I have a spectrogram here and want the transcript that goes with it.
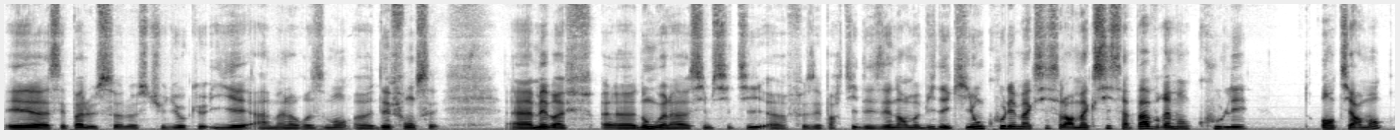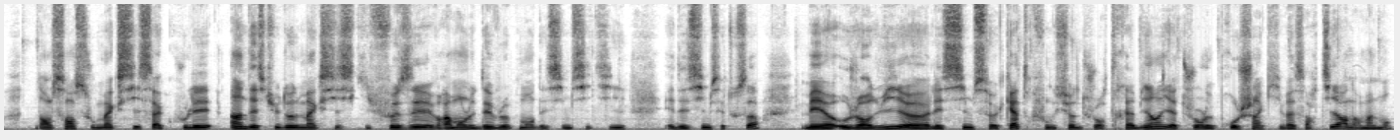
Et euh, c'est pas le seul studio que EA a malheureusement euh, défoncé. Euh, mais bref, euh, donc voilà, SimCity euh, faisait partie des énormes bids et qui ont coulé Maxis. Alors Maxis a pas vraiment coulé entièrement, dans le sens où Maxis a coulé un des studios de Maxis qui faisait vraiment le développement des SimCity et des Sims et tout ça. Mais euh, aujourd'hui, euh, les Sims 4 fonctionnent toujours très bien. Il y a toujours le prochain qui va sortir normalement.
